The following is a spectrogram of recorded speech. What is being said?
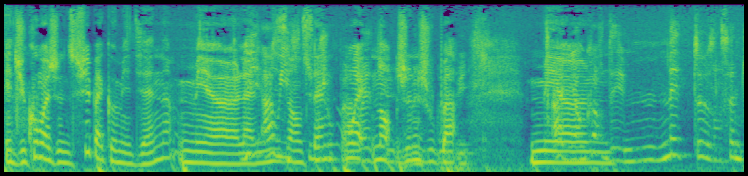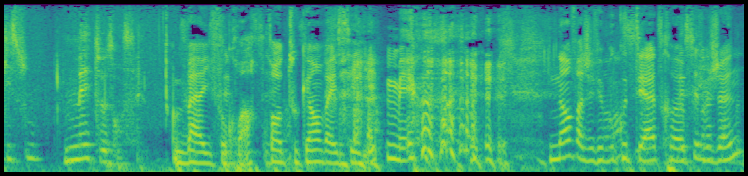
Et du coup, moi, je ne suis pas comédienne, mais euh, la Oui, ah mise oui, en scène. joues pas, ouais, ouais, non, tu- je ne joue pas. oui. Mais Ah, il y a euh, encore des metteuses en scène qui sont metteuses en scène. bah, il faut C'est- croire. c'est Enfin, en tout cas, on va essayer. mais non, enfin, j'ai fait Non, beaucoup de c'est- théâtre euh, c'est plus jeune. une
